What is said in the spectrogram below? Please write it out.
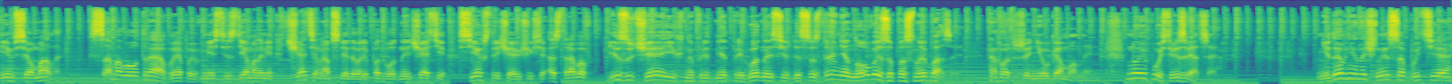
им все мало. С самого утра вепы вместе с демонами тщательно обследовали подводные части всех встречающихся островов, изучая их на предмет пригодности для создания новой запасной базы. Вот же неугомонные. Ну и пусть резвятся. Недавние ночные события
